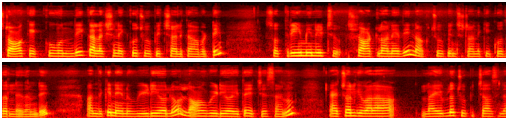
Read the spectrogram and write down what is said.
స్టాక్ ఎక్కువ ఉంది కలెక్షన్ ఎక్కువ చూపించాలి కాబట్టి సో త్రీ మినిట్స్ షార్ట్లో అనేది నాకు చూపించడానికి కుదరలేదండి. అందుకే నేను వీడియోలో లాంగ్ వీడియో అయితే ఇచ్చేసాను. యాక్చువల్గా ఇవాళ లైవ్లో చూపించాల్సిన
